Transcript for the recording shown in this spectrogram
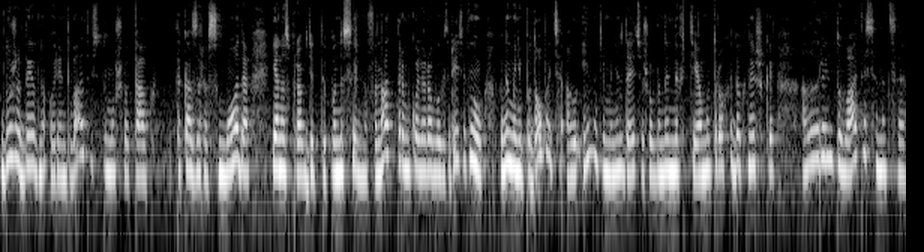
дуже дивно орієнтуватися, тому що так, така зараз мода. Я насправді типу не сильно фанат прям кольорових зрізів. Ну, вони мені подобаються, але іноді мені здається, що вони не в тему трохи до книжки. Але орієнтуватися на це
